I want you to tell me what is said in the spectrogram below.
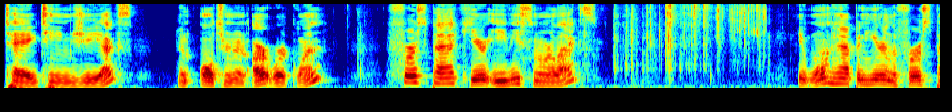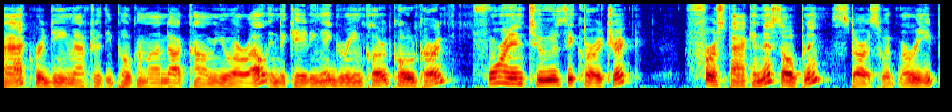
Tag Team GX, an alternate artwork one. First pack here, Eevee Snorlax. It won't happen here in the first pack. Redeem after the Pokemon.com URL indicating a green colored code card. 4 and 2 is the card trick. First pack in this opening starts with Mareep,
